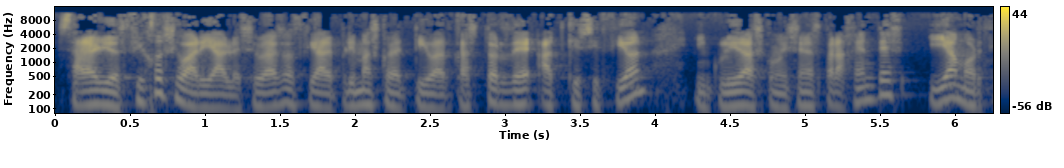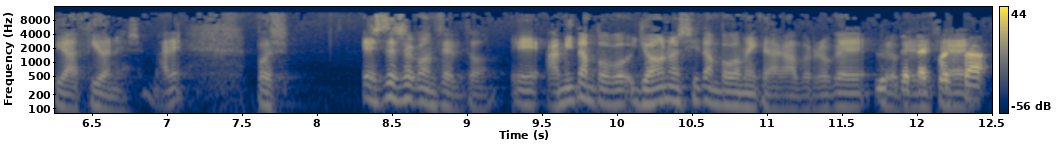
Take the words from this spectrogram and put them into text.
salarios fijos y variables, seguridad social, primas colectivas, gastos de adquisición, incluidas comisiones para agentes y amortizaciones, ¿vale? Pues este es el concepto. Eh, a mí tampoco, yo aún así tampoco me caga por lo que, lo, lo que que te decía- cuesta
